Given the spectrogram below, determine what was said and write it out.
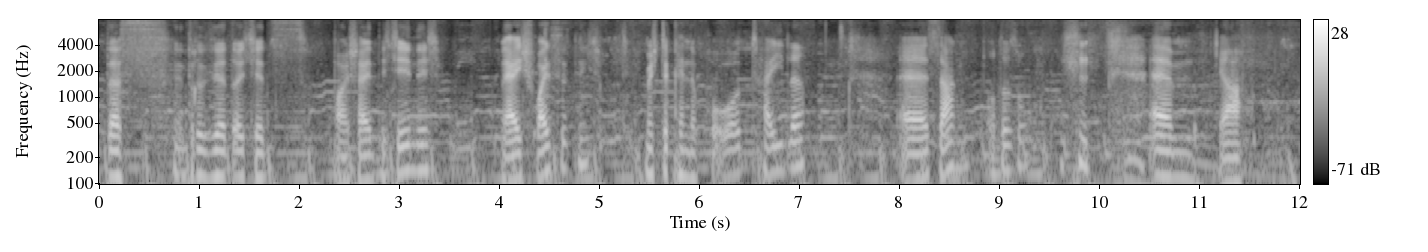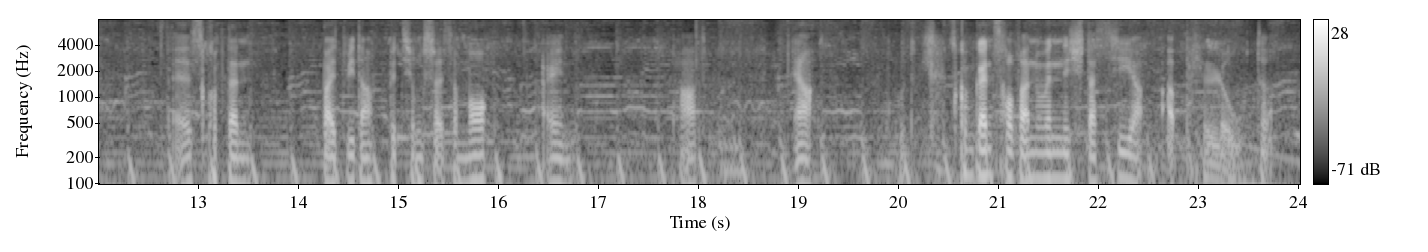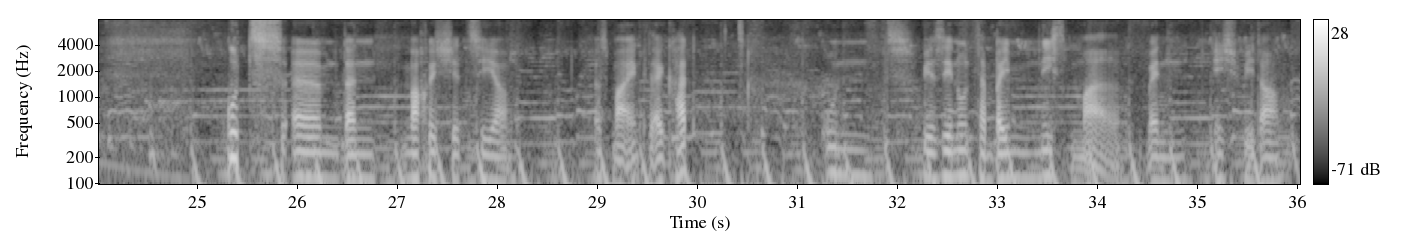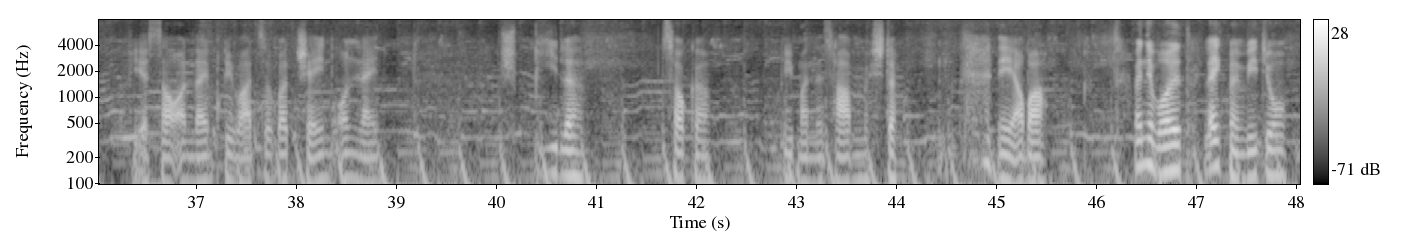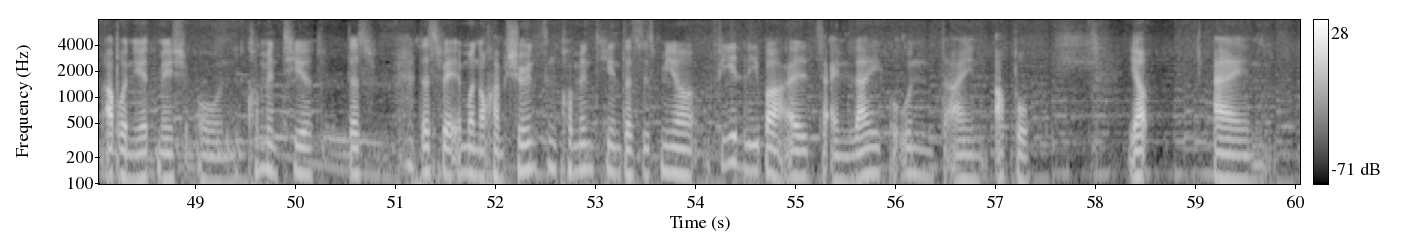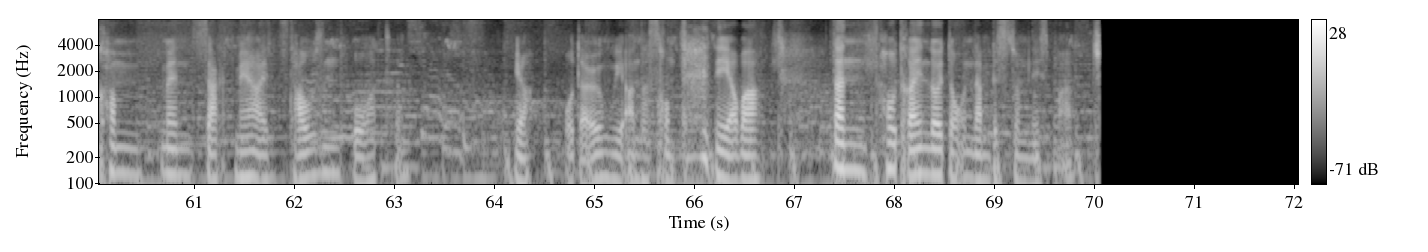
Das interessiert euch jetzt wahrscheinlich eh nicht. Ja, ich weiß es nicht. Ich möchte keine Vorurteile äh, sagen oder so. ähm, ja. Es kommt dann bald wieder, beziehungsweise morgen ein Part. Ja. Gut. Es kommt ganz drauf an, wenn ich das hier uploade. Gut, ähm, dann mache ich jetzt hier erstmal ein kleinen Cut. Und wir sehen uns dann beim nächsten Mal, wenn ich wieder Fiesta Online Privatserver Chain Online spiele, zocke, wie man es haben möchte. nee, aber wenn ihr wollt, liked mein Video, abonniert mich und kommentiert. Das, das wäre immer noch am schönsten kommentieren. Das ist mir viel lieber als ein Like und ein Abo. Ja, ein Comment sagt mehr als 1000 Worte. Ja, oder irgendwie andersrum. nee, aber dann haut rein, Leute, und dann bis zum nächsten Mal.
